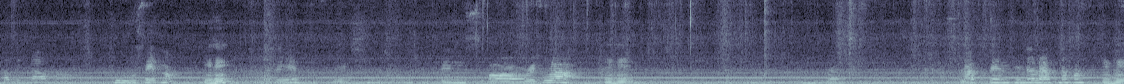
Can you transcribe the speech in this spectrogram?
เก้าสิบเก้าค่ะ two set เนาะ Mm-hmm. set special เป็นเอ่อ regular Mm-hmm. แล้วรับเป็น tender wrap นะคะ Mm-hmm.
